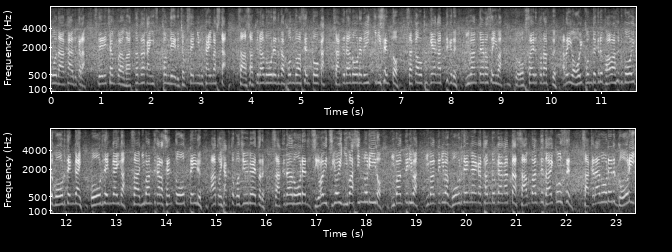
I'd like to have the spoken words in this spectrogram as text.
コーナーカーブからステージチャンプは真っ只中に突っ込んでいる直線に向かいました。さあサクラローレルが今度は先頭か。サクラローレル一気に先頭坂を駆け上がってくる。2番手争いはオフサイドトラップあるいは追い込んでくるパワフルボーイとゴールデンアイゴールデンアイがさあ2番手から先頭を追っている。あと100と 50m サクラローレル強い強い。2馬身のリード。2番手には2番手にはゴールデンアイが単独上がった。3番手大混戦。桜ローレル合理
